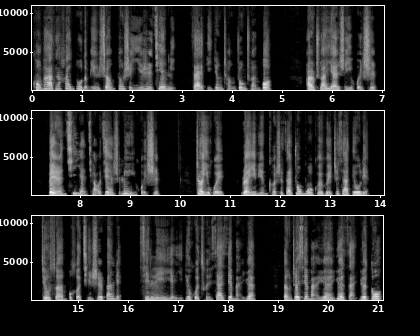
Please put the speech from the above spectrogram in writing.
恐怕他悍妒的名声更是一日千里，在帝京城中传播。而传言是一回事，被人亲眼瞧见是另一回事。这一回，阮一鸣可是在众目睽睽之下丢脸，就算不和秦氏翻脸，心里也一定会存下些埋怨。等这些埋怨越攒越多，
